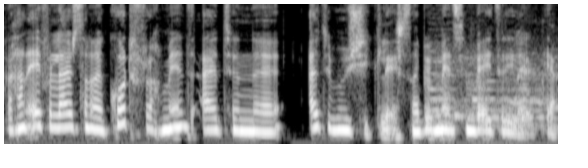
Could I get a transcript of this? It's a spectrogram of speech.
We gaan even luisteren naar een kort fragment uit een, eh, uit een muziekles. Dan hebben mensen een beter idee. Ja.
